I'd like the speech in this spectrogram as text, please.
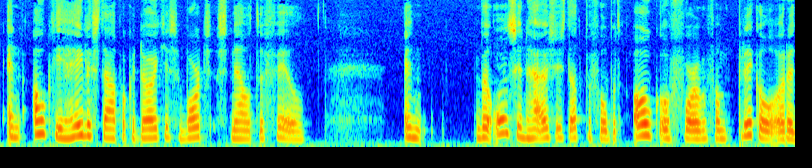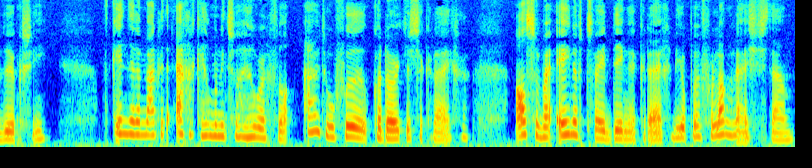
En ook die hele stapel cadeautjes wordt snel te veel. En bij ons in huis is dat bijvoorbeeld ook een vorm van prikkelreductie. Want kinderen maken het eigenlijk helemaal niet zo heel erg veel uit hoeveel cadeautjes ze krijgen. Als ze maar één of twee dingen krijgen die op een verlanglijstje staan.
